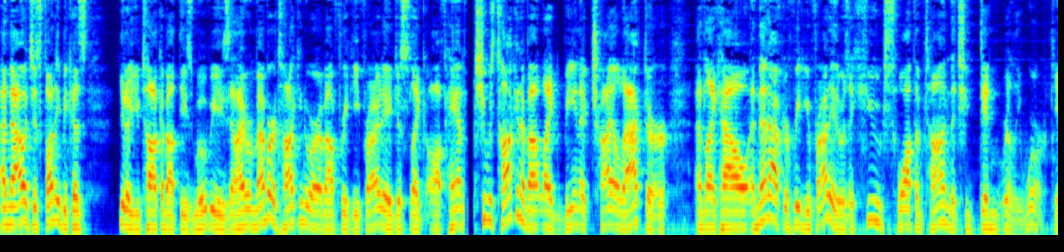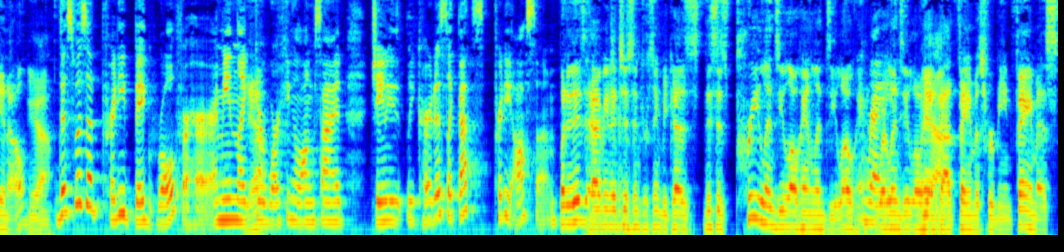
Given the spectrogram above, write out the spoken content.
And now it's just funny because you know you talk about these movies, and I remember talking to her about Freaky Friday, just like offhand. She was talking about like being a child actor and like how, and then after Freaky Friday, there was a huge swath of time that she didn't really work. You know? Yeah. This was a pretty big role for her. I mean, like, Yeah. you're working alongside Jamie Lee Curtis. Like, that's pretty awesome. But it is. I mean, it's just interesting because this is pre Lindsay Lohan, Lindsay Lohan, Right. where Lindsay Lohan Yeah. got famous for being famous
